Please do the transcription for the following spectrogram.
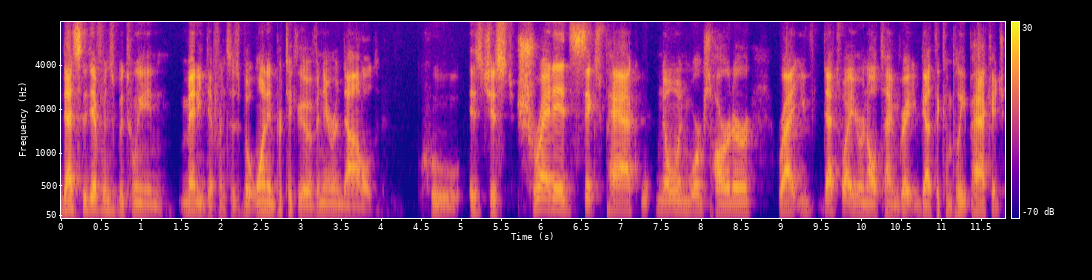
that's the difference between many differences, but one in particular of an Aaron Donald who is just shredded, six pack. No one works harder, right? You've that's why you're an all time great. You've got the complete package.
